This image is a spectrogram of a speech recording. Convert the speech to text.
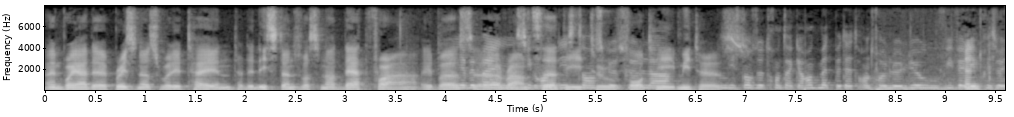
and where the prisoners were detained, the distance was not that far. It was avait pas uh, une around si grande 30 distance to que 40 cela. Une meters. distance de 30 à 40 mètres peut-être entre le lieu où vivaient les And prisonniers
